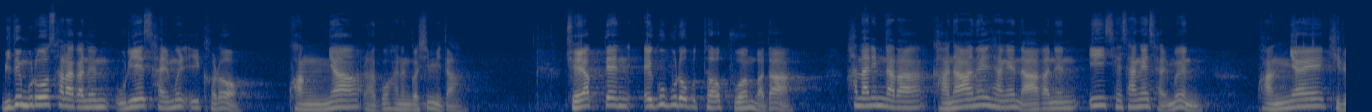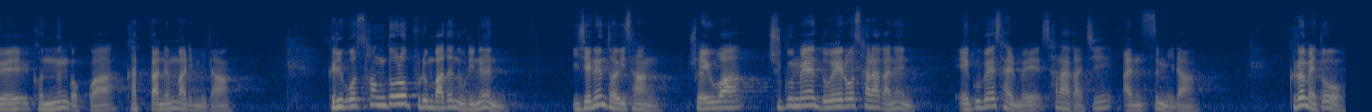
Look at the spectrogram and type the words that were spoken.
믿음으로 살아가는 우리의 삶을 일컬어 광야라고 하는 것입니다. 죄악된 애굽으로부터 구원받아 하나님 나라 가나안을 향해 나아가는 이 세상의 삶은 광야의 길을 걷는 것과 같다는 말입니다. 그리고 성도로 부름받은 우리는 이제는 더 이상 죄와 죽음의 노예로 살아가는 애굽의 삶을 살아가지 않습니다. 그럼에도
